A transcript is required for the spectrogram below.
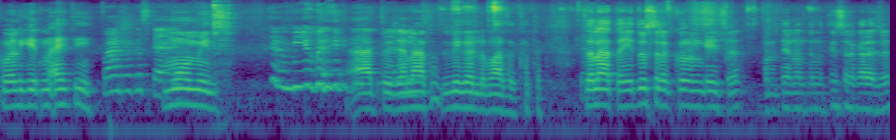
कोलगेट नाही ती. पांढरं कसं काय? मोमीज. मी म्हणे, आ तुझ्या नाहातच बिघडलं माझं खात चला आता हे दुसरं करून घ्यायचं. परत त्यानंतर तिसरं करायचं.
